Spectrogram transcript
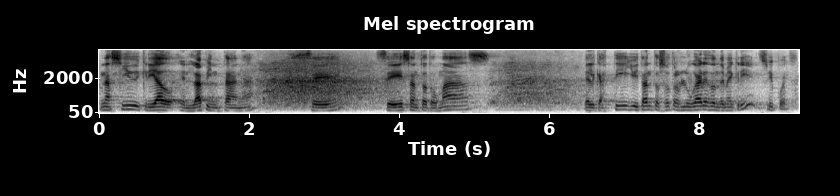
nacido y criado en La Pintana. Sí, sí, Santo Tomás, El Castillo y tantos otros lugares donde me crié. Sí, pues.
